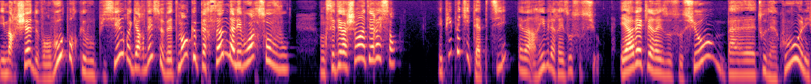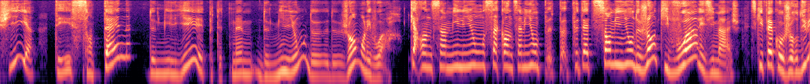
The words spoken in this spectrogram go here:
Il marchait devant vous pour que vous puissiez regarder ce vêtement que personne n'allait voir sauf vous. Donc c'était vachement intéressant. Et puis petit à petit, eh ben, arrivent les réseaux sociaux. Et avec les réseaux sociaux, bah, tout d'un coup, les filles, des centaines de milliers et peut-être même de millions de, gens vont les voir. 45 millions, 55 millions, peut-être 100 millions de gens qui voient les images. Ce qui fait qu'aujourd'hui,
